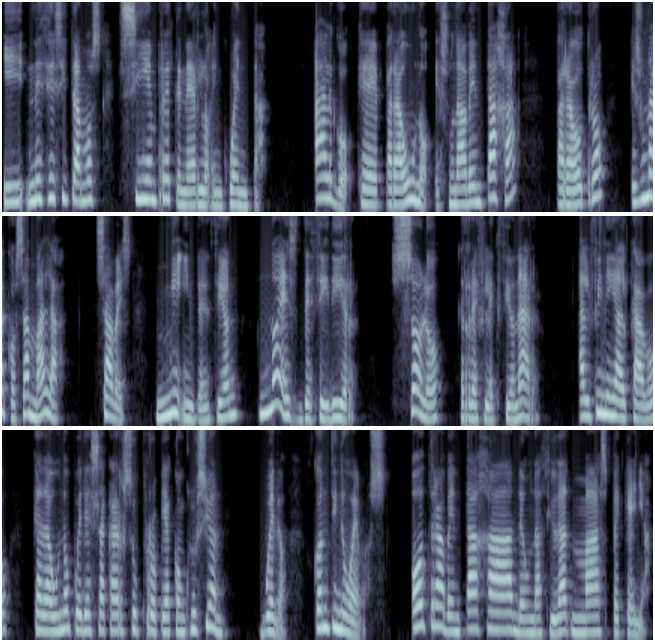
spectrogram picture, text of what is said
y necesitamos siempre tenerlo en cuenta. Algo que para uno es una ventaja, para otro es una cosa mala. Sabes, mi intención no es decidir, solo reflexionar. Al fin y al cabo, cada uno puede sacar su propia conclusión. Bueno, continuemos. Otra ventaja de una ciudad más pequeña.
